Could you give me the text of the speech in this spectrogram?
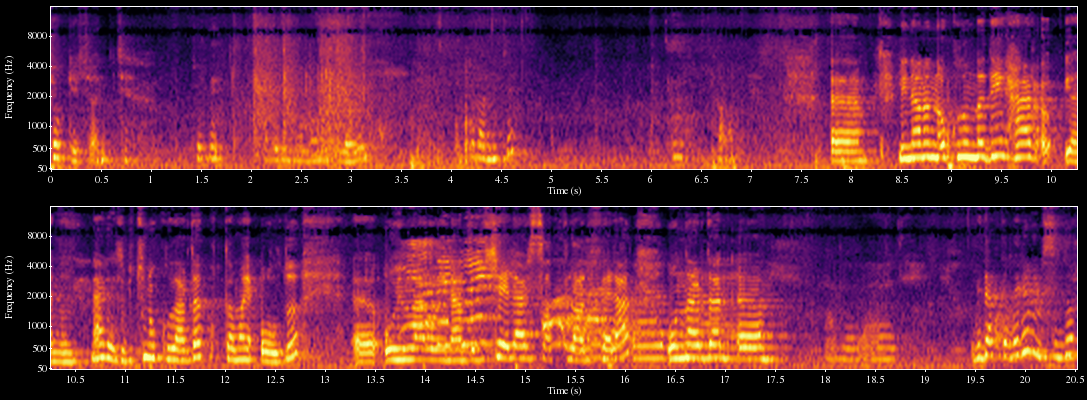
Çok geç anneciğim. Dur bir Kadir'in bulmamı dilerim. Dur anneciğim. Tamam. Ee, Lina'nın okulunda değil her yani neredeyse bütün okullarda kutlama oldu. Ee, oyunlar oynandı, bir şeyler sattılar falan. Onlardan e, bir dakika verir misin dur.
